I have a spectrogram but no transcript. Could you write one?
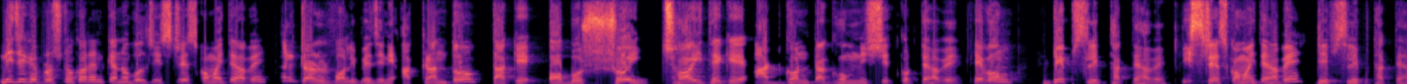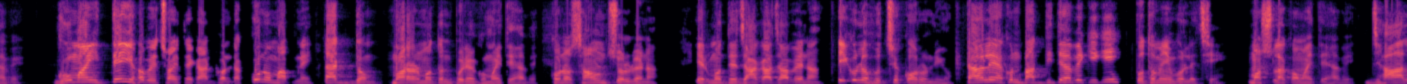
নিজেকে প্রশ্ন করেন, কেন বলছি স্ট্রেস কমাইতে হবে? এন্টারাল পলিপে যিনি আক্রান্ত, তাকে অবশ্যই ছয় থেকে আট ঘণ্টা ঘুম নিশ্চিত করতে হবে এবং ডিপ স্লিপ থাকতে হবে। স্ট্রেস কমাইতে হবে ডিপ স্লিপ থাকতে হবে। ঘুমাইতেই হবে ছয় থেকে আট ঘণ্টা, কোনো মাপ নেই। একদম মরার মতন পরে ঘুমাইতে হবে। কোনো সাউন্ড চলবে না। এর মধ্যে জাগা যাবে না। এগুলো হচ্ছে করণীয়। তাহলে এখন বাদ দিতে হবে কি কি? প্রথমেই বলেছি। মশলা কমাইতে হবে। ঝাল,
